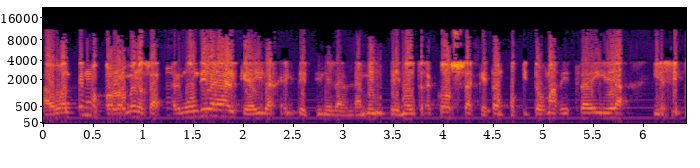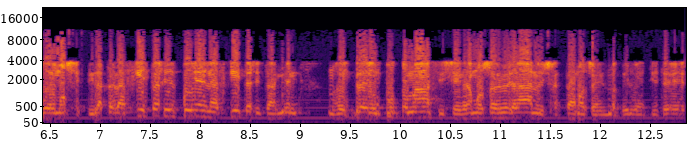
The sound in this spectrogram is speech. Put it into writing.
aguantemos por lo menos hasta el Mundial, que ahí la gente tiene la, la mente en otra cosa, que está un poquito más distraída y así podemos estirar hasta las fiestas y después vienen las fiestas y también nos distrae un poco más y llegamos al verano y ya estamos en el 2023,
